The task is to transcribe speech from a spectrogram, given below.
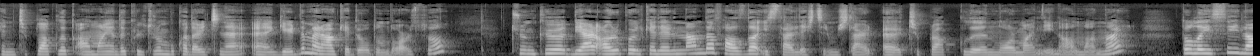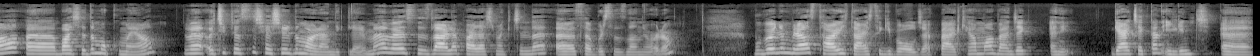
hani çıplaklık Almanya'da kültürün bu kadar içine e, girdi merak ediyordum doğrusu. Çünkü diğer Avrupa ülkelerinden de fazla içselleştirmişler e, çıplaklığın normalliğini Almanlar. Dolayısıyla e, başladım okumaya ve açıkçası şaşırdım öğrendiklerime ve sizlerle paylaşmak için de e, sabırsızlanıyorum. Bu bölüm biraz tarih dersi gibi olacak belki ama bence hani gerçekten ilginç e,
